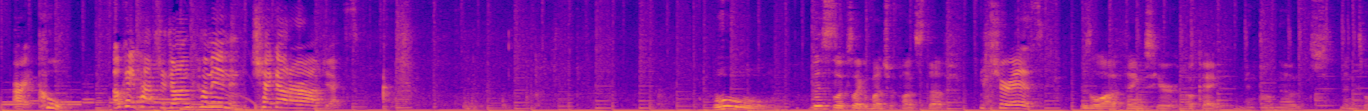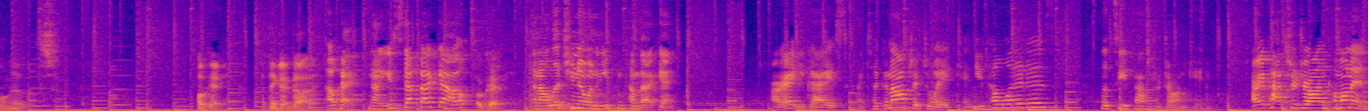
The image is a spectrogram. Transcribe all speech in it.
All right, cool. Okay, Pastor John, come in and check out our objects. Whoa, this looks like a bunch of fun stuff. It sure is. There's a lot of things here. Okay, mental notes, mental notes. Okay, I think I got it. Okay, now you step back out, Okay. and I'll let you know when you can come back in. All right, you guys, I took an object away. Can you tell what it is? Let's see if Pastor John can. All right, Pastor John, come on in.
